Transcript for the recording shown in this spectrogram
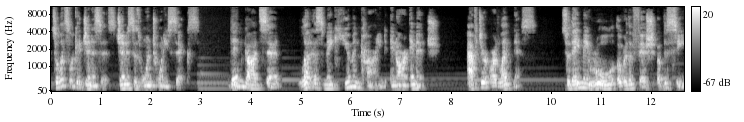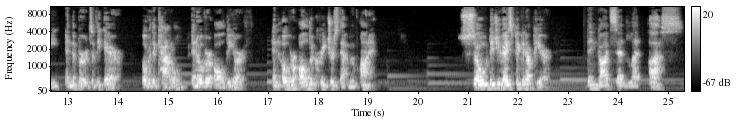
So let's look at Genesis, Genesis 1:26. Then God said, "Let us make humankind in our image, after our likeness." So they may rule over the fish of the sea and the birds of the air, over the cattle, and over all the earth, and over all the creatures that move on it. So, did you guys pick it up here? Then God said, Let us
